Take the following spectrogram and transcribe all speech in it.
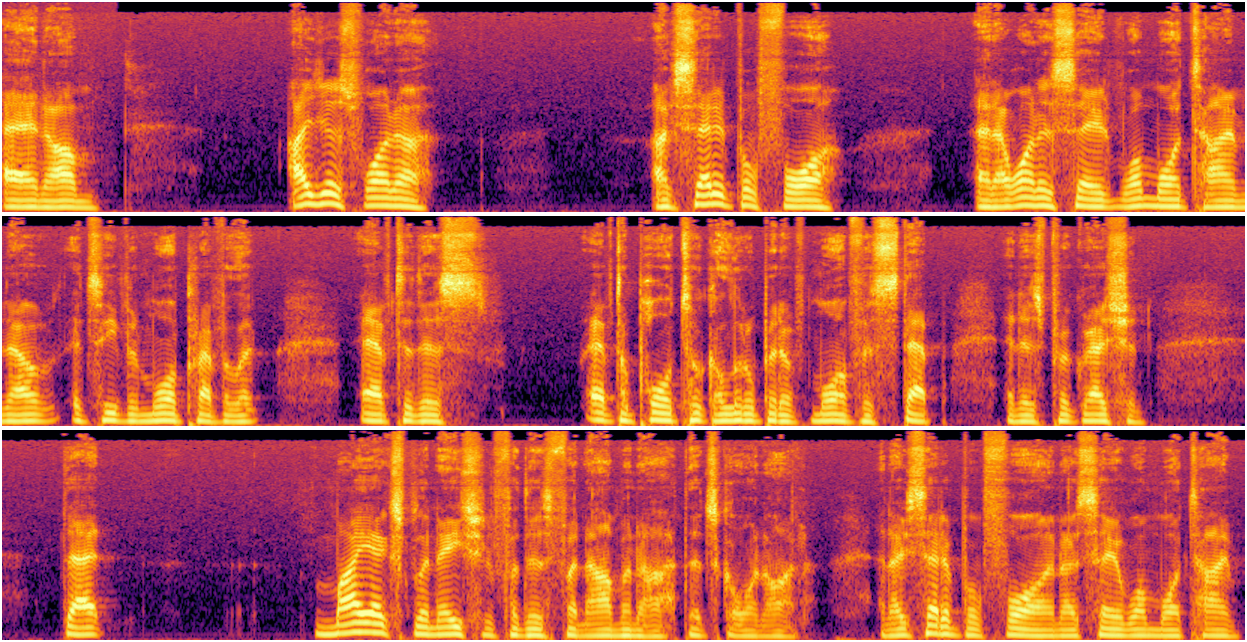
and um, I just wanna. I've said it before, and I want to say it one more time. Now it's even more prevalent after this, after Paul took a little bit of more of a step in his progression. That my explanation for this phenomena that's going on, and I said it before, and I say it one more time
